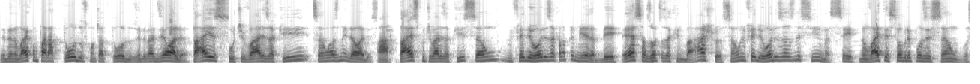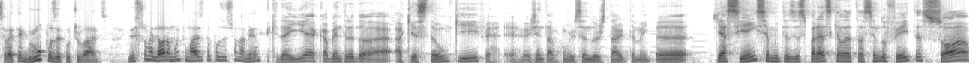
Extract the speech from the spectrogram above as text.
ele não vai comparar todos contra todos. Ele vai dizer, olha, tais cultivares aqui são as melhores. Ah, tais cultivares aqui são inferiores àquela primeira. B. Essas outras aqui embaixo são inferiores às de cima. C. Não vai ter sobreposição. Você vai ter grupos de cultivares. Isso melhora muito mais o teu posicionamento. É que daí acaba entrando a, a questão que é, a gente tava conversando hoje tarde também. Uh que a ciência muitas vezes parece que ela está sendo feita só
